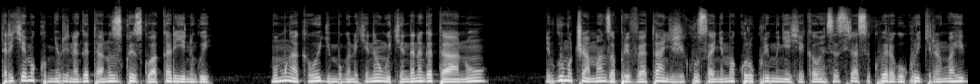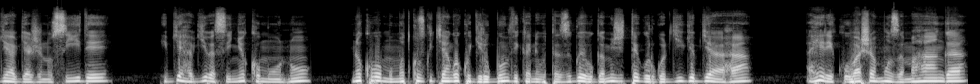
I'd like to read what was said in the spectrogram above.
Tariki ya makumyabiri na gatanu z'ukwezi kwa karindwi mu mwaka w'igihumbi magana cyenda mirongo icyenda na gatanu ni bwo umucamanza priva yatangije ikusanyamakuru kuri munyeshyaka wenceslas kubera gukurikiranwaho ibyaha bya jenoside ibyaha byibasiye inyokomuntu no kuba mu mutwe uzwi cyangwa kugira ubwumvikane butaziguye bugamije itegurwa ry'ibyo byaha ahereye ku bubasha mpuzamahanga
